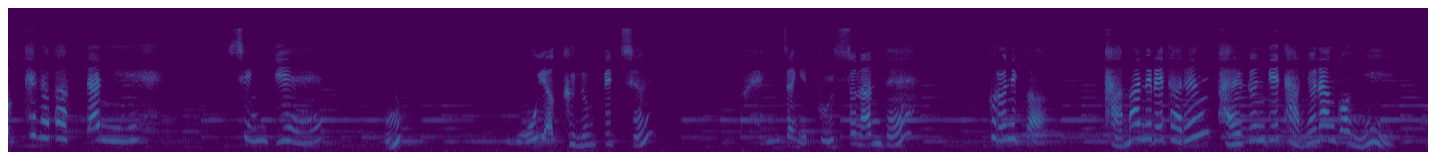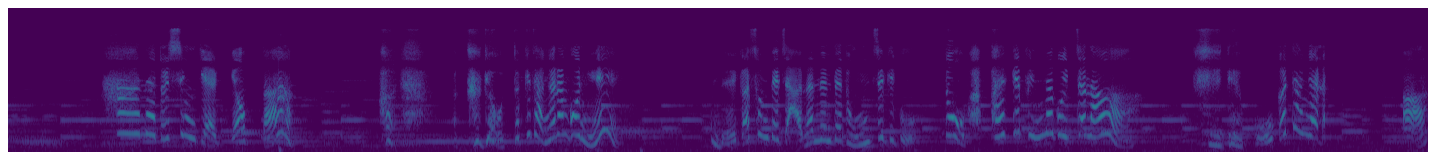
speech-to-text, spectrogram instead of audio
이렇게나 밝다니 신기해. 응? 뭐야 그 눈빛은? 굉장히 불순한데? 그러니까 밤하늘의 달은 밝은 게 당연한 거니 하나도 신기할 게 없다. 하, 그게 어떻게 당연한 거니? 내가 손대지 않았는데도 움직이고 또 밝게 빛나고 있잖아. 이게 뭐가 당연한? 아,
